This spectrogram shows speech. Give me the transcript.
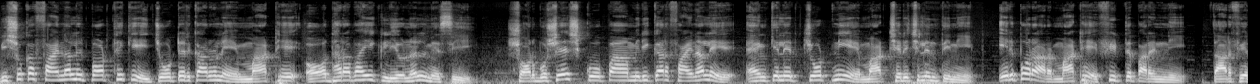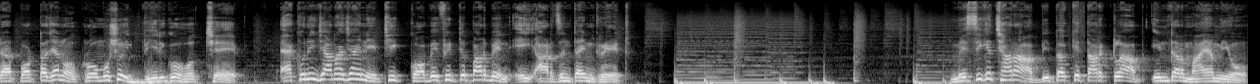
বিশ্বকাপ ফাইনালের পর থেকেই চোটের কারণে মাঠে অধারাবাহিক লিওনেল মেসি। সর্বশেষ কোপা আমেরিকার ফাইনালে অ্যাঙ্কেলের চোট নিয়ে মাঠ ছেড়েছিলেন তিনি। এরপর আর মাঠে ফিরতে পারেননি। তার ফেরার পরটা যেন ক্রমশই দীর্ঘ হচ্ছে। এখনই জানা যায়নি ঠিক কবে ফিরতে পারবেন এই আর্জেন্টাইন গ্রেট। মেসিকে ছাড়া বিপাকে তার ক্লাব ইন্টার মায়ামিও।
